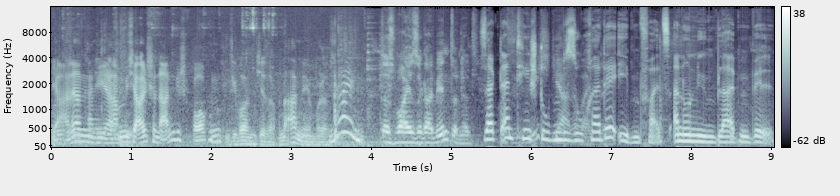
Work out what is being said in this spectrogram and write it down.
Die anderen, die haben mich alle schon angesprochen. Die wollen mich jetzt auf den Arm nehmen oder so? Nein. Das war ja sogar im Internet. sagt ein Teestubenbesucher, der ebenfalls anonym bleiben will.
